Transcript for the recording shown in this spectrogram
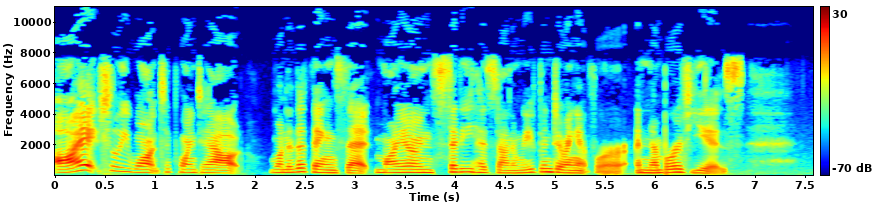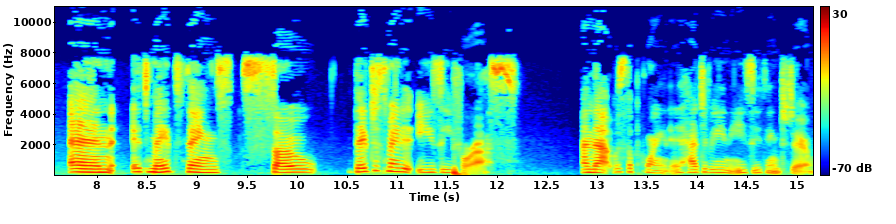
I actually want to point out one of the things that my own city has done, and we've been doing it for a number of years. And it's made things so, they've just made it easy for us. And that was the point. It had to be an easy thing to do.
